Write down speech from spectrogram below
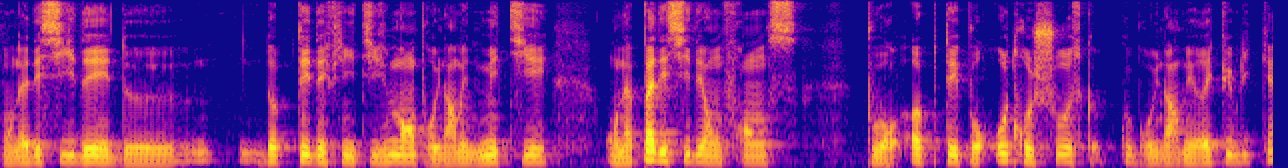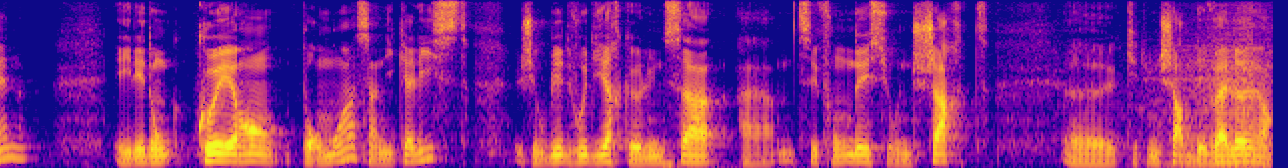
On a décidé d'opter définitivement pour une armée de métier. On n'a pas décidé en France pour opter pour autre chose que pour une armée républicaine. Et il est donc cohérent pour moi, syndicaliste. J'ai oublié de vous dire que l'UNSA s'est fondée sur une charte euh, qui est une charte des valeurs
